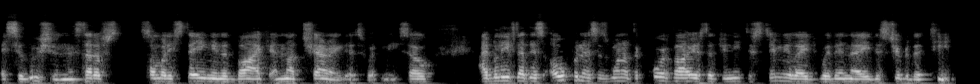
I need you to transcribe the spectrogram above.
a solution instead of somebody staying in the dark and not sharing this with me. So I believe that this openness is one of the core values that you need to stimulate within a distributed team.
